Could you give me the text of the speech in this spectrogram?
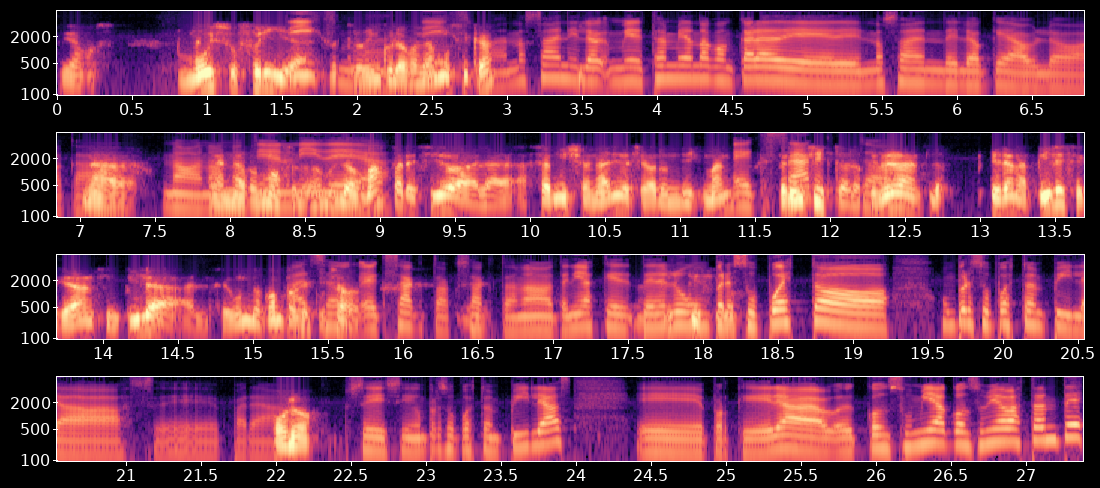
digamos, muy sufrida nuestro vínculo con la música. No saben ni lo, me están mirando con cara de, no saben de lo que hablo acá. Nada. No, no, no Lo, más parecido a, la, ser millonario es llevar un Disman. Pero insisto, los que eran, los eran a pila y se quedaban sin pila al segundo compa que escuchaba. Exacto, exacto. No, tenías que tener un presupuesto, un presupuesto en pilas eh, para. ¿O no? Sí, sí, un presupuesto en pilas, eh, porque era consumía, consumía bastante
